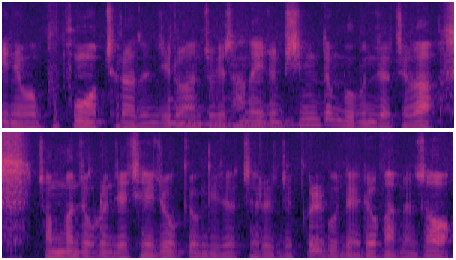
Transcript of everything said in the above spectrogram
특히 뭐 부품업체라든지 이러한 쪽이 상당히 좀 힘든 부분 자체가 전반적으로 이제 제조업 경기 자체를 이제 끌고 내려가면서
